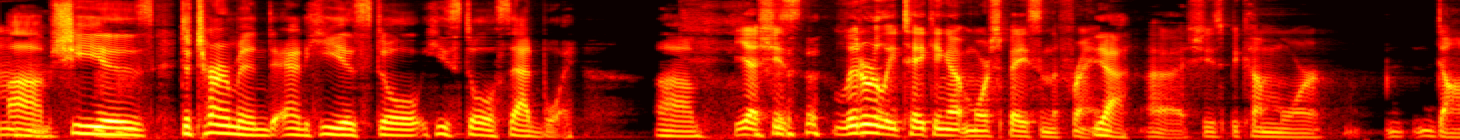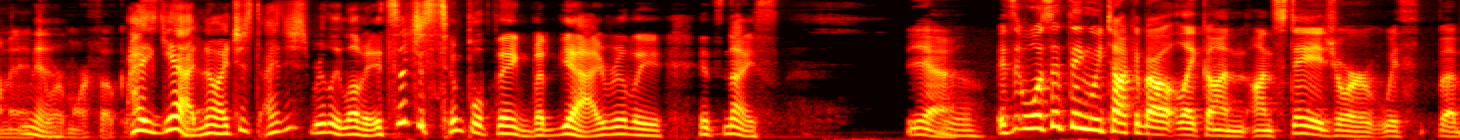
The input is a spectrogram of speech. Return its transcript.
Mhm. um she is determined and he is still he's still a sad boy um yeah, she's literally taking up more space in the frame. Yeah. uh, she's become more dominant Yeah. or more focused. I yeah, no, I just I just really love it. It's such a simple thing, but yeah, I really it's nice. Yeah. Yeah. It's well, it's a thing we talk about like on on stage or with uh,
